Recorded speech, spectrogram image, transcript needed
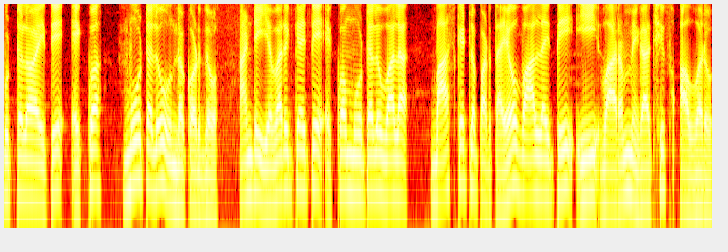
బుట్టలో అయితే ఎక్కువ మూటలు ఉండకూడదు. అంటే ఎవరికైతే ఎక్కువ మూటలు వాళ్ళ బాస్కెట్లో పడతాయో వాళ్ళైతే ఈ వారం మెగా చీఫ్ అవ్వరు.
